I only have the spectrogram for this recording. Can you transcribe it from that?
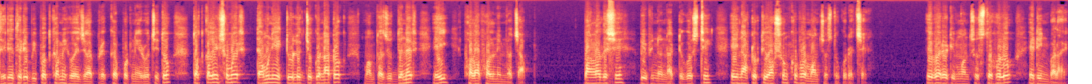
ধীরে ধীরে বিপদগামী হয়ে যাওয়ার প্রেক্ষাপট নিয়ে রচিত তৎকালীন সময়ের তেমনই একটি উল্লেখযোগ্য নাটক মমতাজ উদ্দিনের এই ফলাফল নিম্নচাপ। বাংলাদেশে বিভিন্ন নাট্যগোষ্ঠী এই নাটকটি অসংখ্যবার মঞ্চস্থ করেছে। এবার এটি মঞ্চস্থ হল এডিনবাড়ায়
